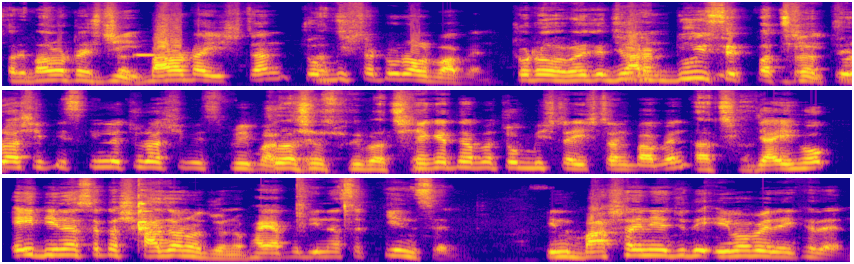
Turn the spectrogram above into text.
সরি বারোটা জি বারোটা স্টান চব্বিশটা টোটাল পাবেন। টোটাল কারণ- দুই সেট পাচ্ছেন চুরাশি পিস কিনলে চুরাশি পিস ফ্রি চুরাশি পাচ্ছেন ফ্রি পাচ্ছেন। সেক্ষেত্রে আপনার চব্বিশটা স্টান পাবেন। আচ্ছা। যাই হোক এই ডিনার সেটটা সাজানোর জন্য ভাই আপনি ডিনার সেট কিনছেন। কিন্তু বাসায় নিয়ে যদি এভাবে রেখে দেন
